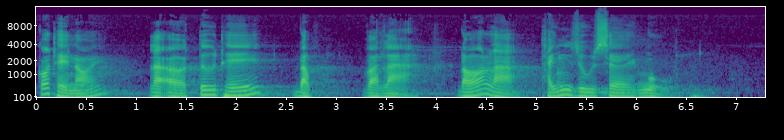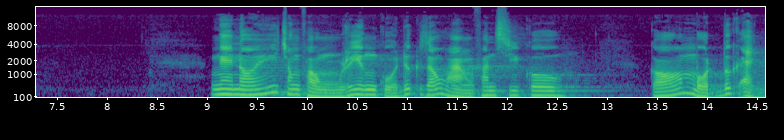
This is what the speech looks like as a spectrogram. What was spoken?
có thể nói là ở tư thế độc và lạ, đó là Thánh Du Xe ngủ. Nghe nói trong phòng riêng của Đức Giáo Hoàng Francisco có một bức ảnh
